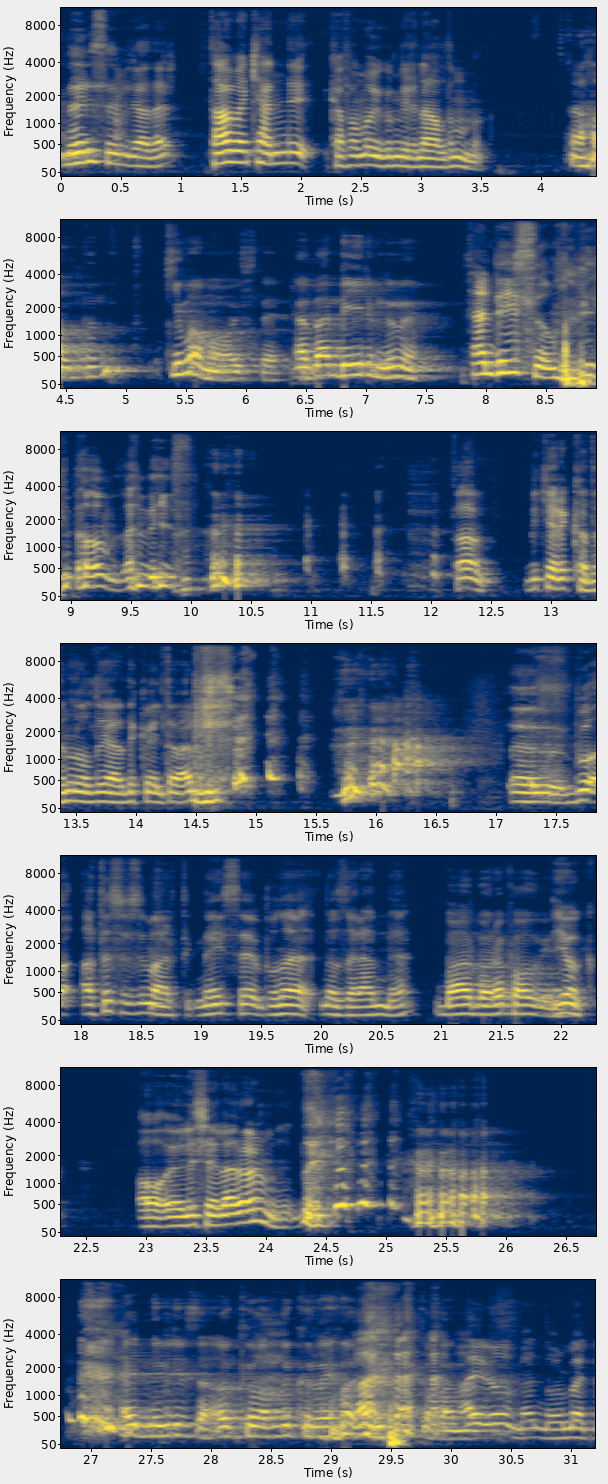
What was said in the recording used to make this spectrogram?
Neyse birader. Tamamen kendi kafama uygun birini aldım mı? Aldın. Kim ama o işte? Ya ben değilim değil mi? Sen değilsin ama tamam mı? Sen değilsin. tamam. Bir kere kadının olduğu yerde kalite vardır. Ee, bu atasözüm artık. Neyse buna nazaran da. Barbara Palvin. Yok. O öyle şeyler var mı? Hayır ne bileyim sen o kıvamda kurmaya başladın. Hayır oğlum ben normal.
